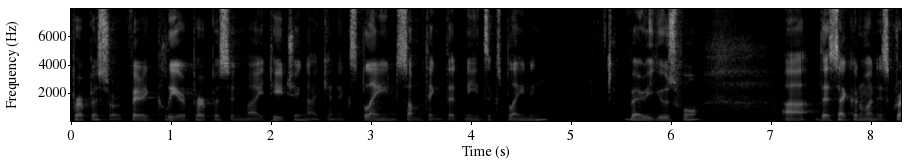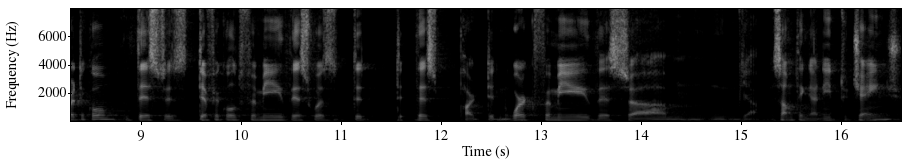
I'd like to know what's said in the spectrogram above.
purpose or very clear purpose in my teaching. I can explain something that needs explaining. Very useful. Uh, the second one is critical. This is difficult for me. This was did, this part didn't work for me. This um, yeah something I need to change.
